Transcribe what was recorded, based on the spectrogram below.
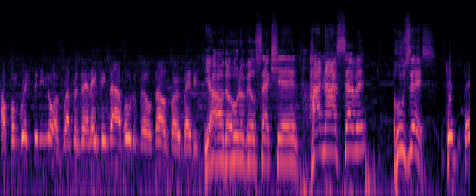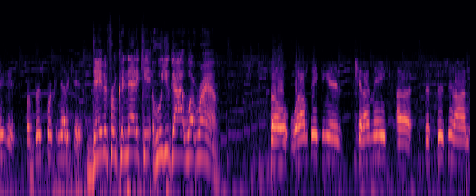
I'm from Brick City North, representing 18th Ave, Hooterville, Vailsburg, baby. Yo, the Hooterville section. Hot 97. Who's this? This is David from Bridgeport, Connecticut. David from Connecticut. Who you got? What round? So what I'm thinking is, can I make a decision on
